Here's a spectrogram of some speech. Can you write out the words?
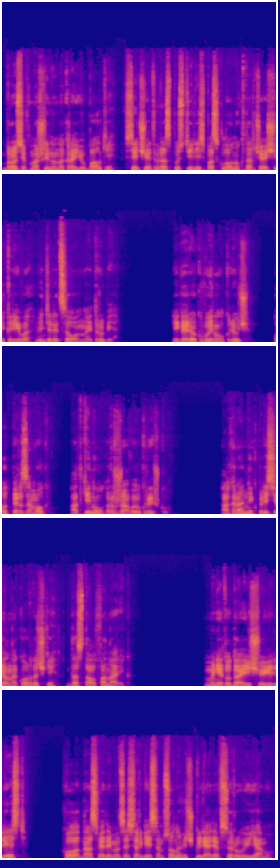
Бросив машину на краю балки, все четверо спустились по склону к торчащей криво вентиляционной трубе. Игорек вынул ключ, отпер замок, откинул ржавую крышку. Охранник присел на корточки, достал фонарик. «Мне туда еще и лезть?» Холодно осведомился Сергей Самсонович, глядя в сырую яму.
